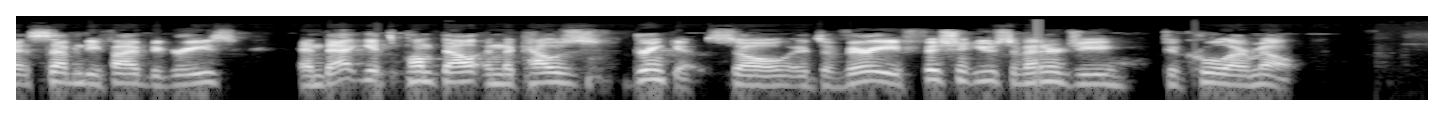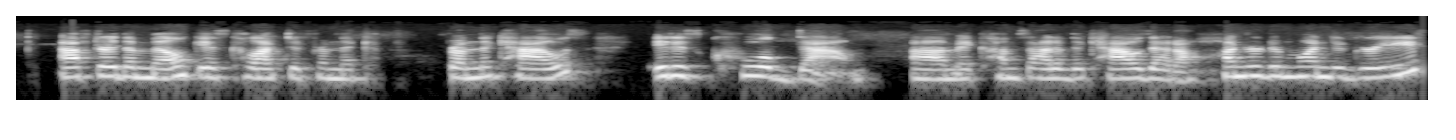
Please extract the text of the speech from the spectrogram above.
at 75 degrees, and that gets pumped out and the cows drink it. So it's a very efficient use of energy to cool our milk. After the milk is collected from the from the cows, it is cooled down. Um, it comes out of the cows at 101 degrees,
